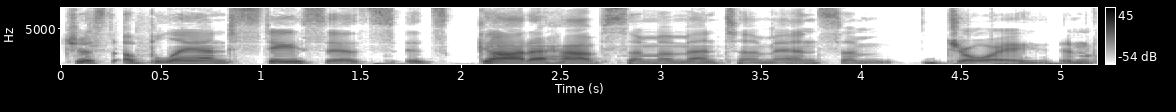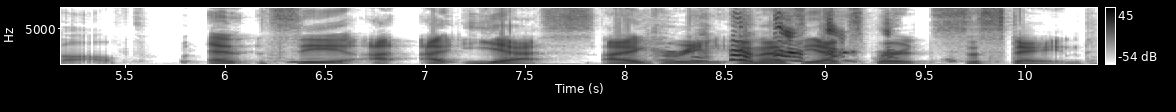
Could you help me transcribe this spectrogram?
just a bland stasis. It's got to have some momentum and some joy involved. And see, I, I yes, I agree. And as the expert, sustained.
